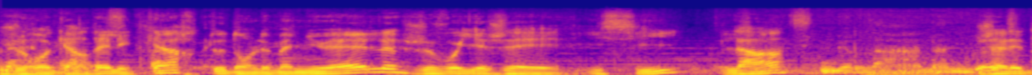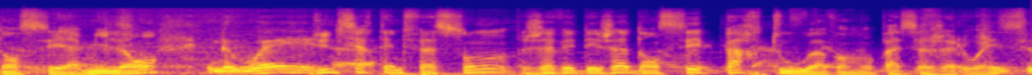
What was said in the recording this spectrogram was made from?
Je regardais les cartes dans le manuel, je voyageais ici, là, j'allais danser à Milan. D'une certaine façon, j'avais déjà dansé partout avant mon passage à l'Ouest.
